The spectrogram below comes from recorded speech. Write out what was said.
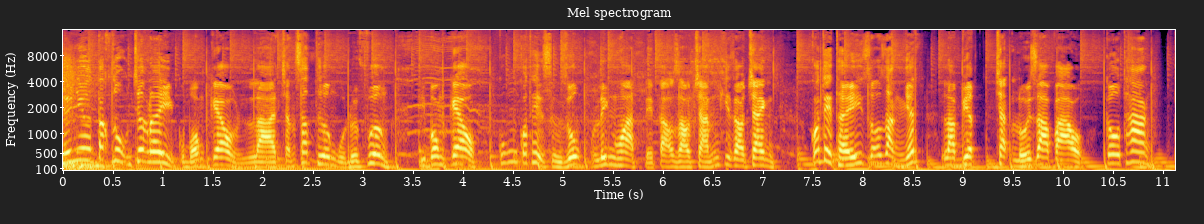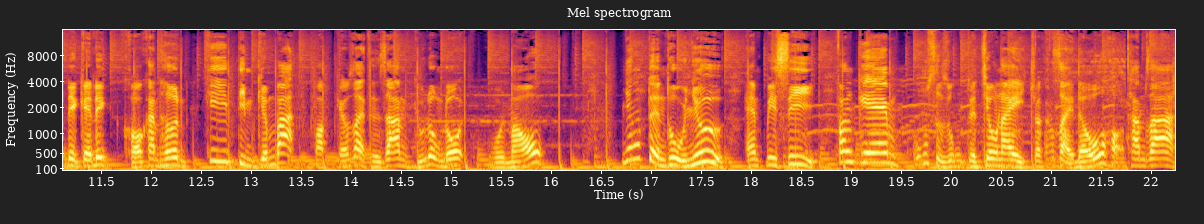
nếu như tác dụng trước đây của bom keo là chắn sát thương của đối phương thì bom keo cũng có thể sử dụng linh hoạt để tạo rào chắn khi giao tranh. Có thể thấy rõ ràng nhất là việc chặn lối ra vào, cầu thang để kẻ địch khó khăn hơn khi tìm kiếm bạn hoặc kéo dài thời gian cứu đồng đội, hồi máu. Những tuyển thủ như NPC, Funky em cũng sử dụng tuyệt chiêu này cho các giải đấu họ tham gia.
